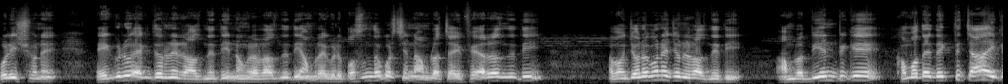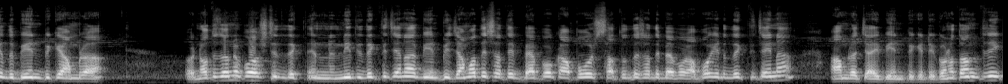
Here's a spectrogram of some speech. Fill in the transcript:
পুলিশ শোনে। এগুলো এক ধরনের রাজনীতি, নোংরা রাজনীতি। আমরা এগুলো পছন্দ করছি না, আমরা চাই ফেয়ার রাজনীতি এবং জনগণের জন্য রাজনীতি। আমরা বিএনপিকে ক্ষমতায় দেখতে চাই, কিন্তু বিএনপিকে আমরা নতজনের পরিস্থিতি দেখতে, নীতি দেখতে চাই না, বিএনপি জামাতের সাথে ব্যাপক আপোষ, ছাত্রদের সাথে ব্যাপক আপোষ, এটা দেখতে চাই না। আমরা চাই বিএনপিকে একটি গণতান্ত্রিক,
